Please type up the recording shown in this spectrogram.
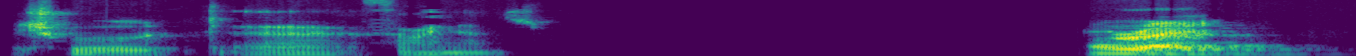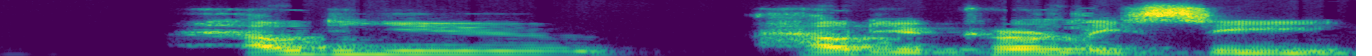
which will uh, finance. All right. How do you how do you currently see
